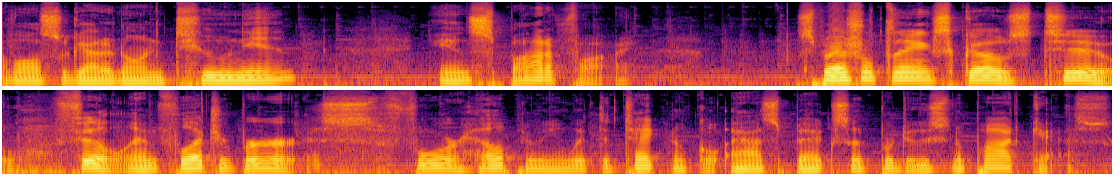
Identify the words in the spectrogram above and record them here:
I've also got it on TuneIn and Spotify. Special thanks goes to Phil and Fletcher Burress for helping me with the technical aspects of producing a podcast.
